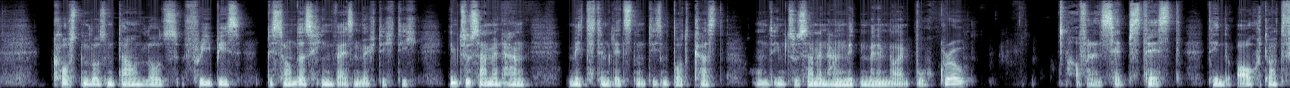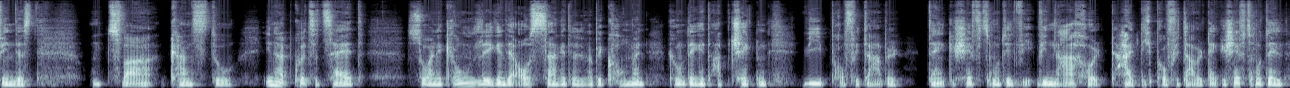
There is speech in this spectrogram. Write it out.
kostenlosen Downloads, Freebies. Besonders hinweisen möchte ich dich im Zusammenhang mit dem letzten und diesem Podcast und im Zusammenhang mit meinem neuen Buch Grow auf einen Selbsttest, den du auch dort findest. Und zwar kannst du innerhalb kurzer Zeit so eine grundlegende Aussage darüber bekommen, grundlegend abchecken, wie profitabel dein Geschäftsmodell, wie, nachhaltig profitabel dein Geschäftsmodell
